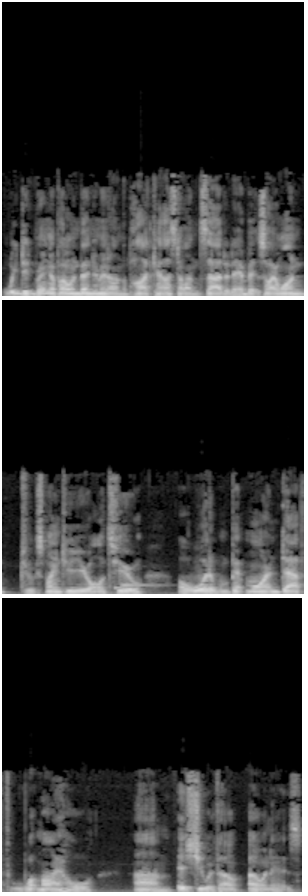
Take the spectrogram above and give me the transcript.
We did bring up Owen Benjamin on the podcast on Saturday a bit, so I wanted to explain to you all too a little bit more in depth what my whole um, issue with Owen is.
